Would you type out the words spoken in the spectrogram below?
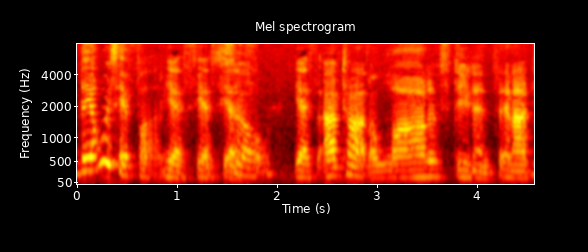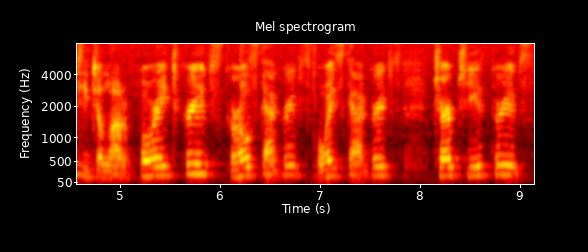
they always have fun. Yes, yes, yes. So Yes, I've taught a lot of students and I teach a lot of 4-H groups, Girl Scout groups, Boy Scout groups, church youth groups,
